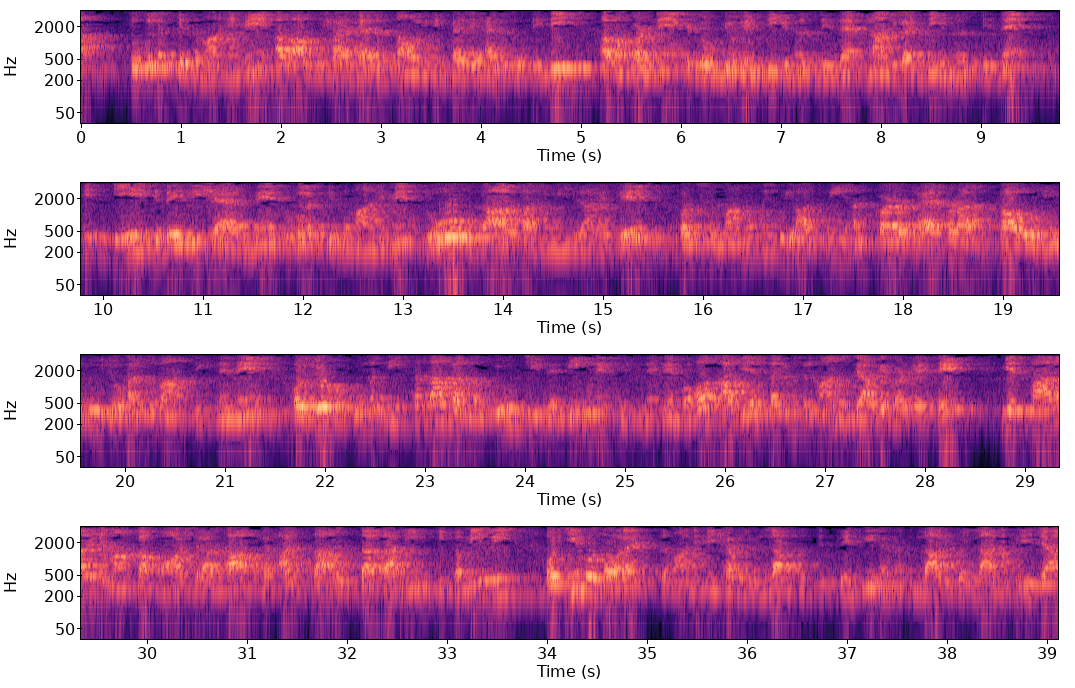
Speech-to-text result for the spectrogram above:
تغلق کے زمانے میں اب آپ کو شاید حیرت نہ ہو، لیکن پہلے حیرت ہوتی تھی۔ اب ہم پڑھتے ہیں کہ ٹوکیو میں اتنی یونیورسٹیز ہیں فلاں جگہ اتنی یونیورسٹیز ہیں۔ اس ایک دہلی شہر میں تغلق کے زمانے میں دو ہزار تعلیمی ادارے تھے اور مسلمانوں میں کوئی آدمی ان پڑھ غیر پڑھا لکھا ہو، ہندو جو ہر زبان سیکھنے میں اور جو حکومتی سطح پر مضبوط چیزیں تھیں انہیں سیکھنے میں بہت آگے تک مسلمانوں سے آگے بڑھ گئے تھے۔ یہ سارا یہاں کا معاشرہ تھا، مگر آہستہ آہستہ تعلیم کی کمی ہوئی۔ اور یہ وہ دورہ ہے جس زمانے میں شاہ ولی اللہ دہلی رحمت اللہ علیہ اللہ نے بھیجا۔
